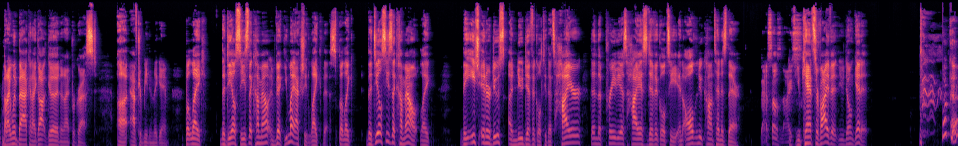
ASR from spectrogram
But I went back and I got good and I progressed uh, after beating the game. But like the DLCs that come out, and Vic, you might actually like this, but like the DLCs that come out, like they each introduce a new difficulty that's higher than the previous highest difficulty, and all the new content is there. That sounds nice. If you can't survive it, you don't get it. okay.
